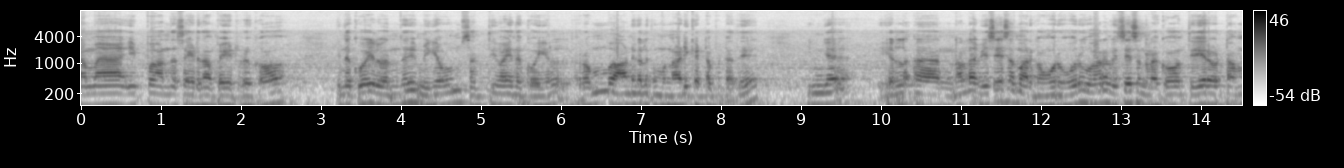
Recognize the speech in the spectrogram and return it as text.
நம்ம இப்போ அந்த சைடு தான் போயிட்டு இருக்கோம் இந்த கோயில் வந்து மிகவும் சக்தி வாய்ந்த கோயில். ரொம்ப ஆண்டுகளுக்கு முன்னாடி கட்டப்பட்டது. இங்கே எல்லா நல்லா நல்ல விசேஷமாக இருக்கும். ஒரு ஒரு வாரம் விசேஷம் நடக்கும். தேரோட்டம்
